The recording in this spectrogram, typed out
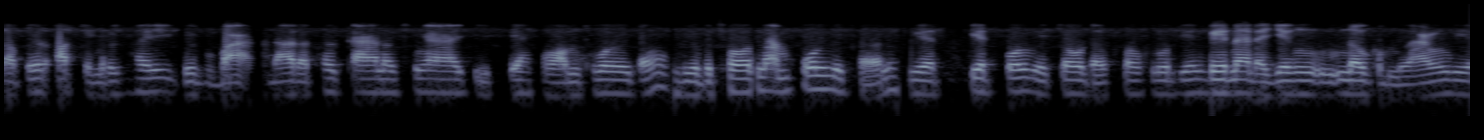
ដល់ពេលអត់ជំរឹះហើយវាពិបាកដើរទៅធ្វើការនៅឆ្ងាយពីផ្ទះព្រមធ្វើអញ្ចឹងវាប្រឈមឆ្នាំពុលវាច្រើនវាជាតិពុលវាចូលទៅក្នុងខ្លួនយើងពេលណាដែលយើងនៅកម្លាំងវា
